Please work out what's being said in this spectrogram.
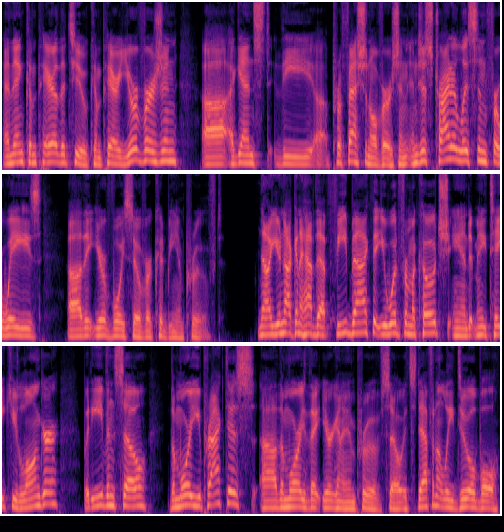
and then compare the two. Compare your version uh, against the uh, professional version, and just try to listen for ways uh, that your voiceover could be improved. Now, you're not going to have that feedback that you would from a coach, and it may take you longer, but even so, the more you practice, uh, the more that you're going to improve. So it's definitely doable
